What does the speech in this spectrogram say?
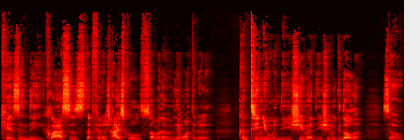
kids in the classes that finished high school. Some of them, they wanted to continue in the yeshiva and the yeshiva gedola, so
